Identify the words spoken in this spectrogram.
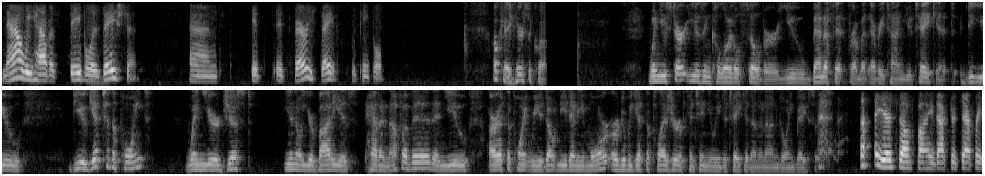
Now we have a stabilization, and it's it's very safe for people. Okay, here's a question when you start using colloidal silver, you benefit from it every time you take it. Do you do you get to the point when you're just you know your body has had enough of it and you are at the point where you don't need any more or do we get the pleasure of continuing to take it on an ongoing basis you're so funny dr jeffrey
